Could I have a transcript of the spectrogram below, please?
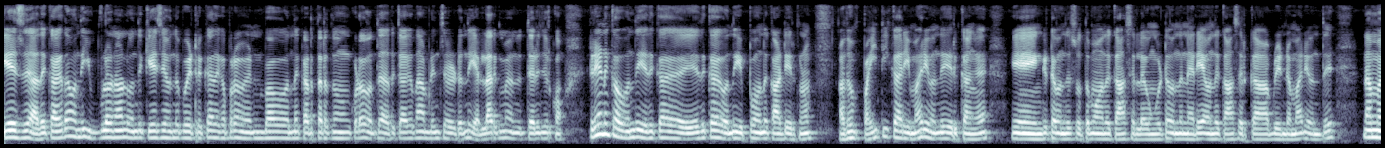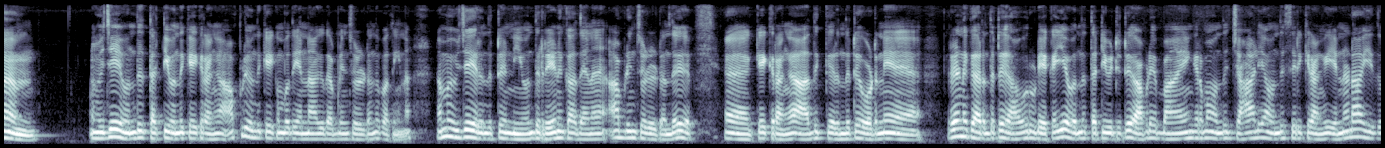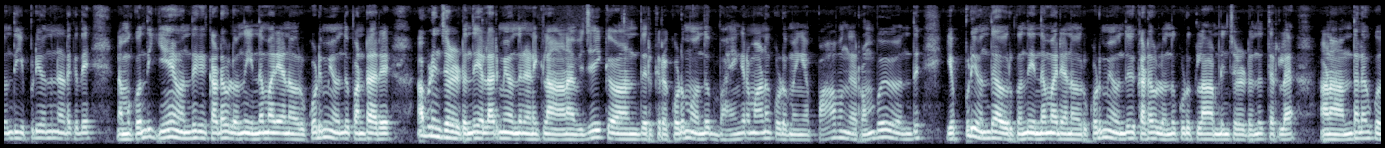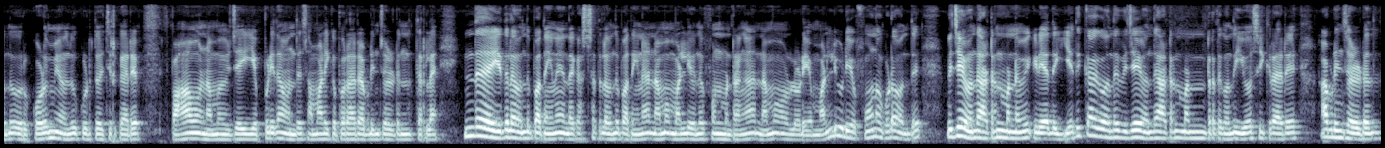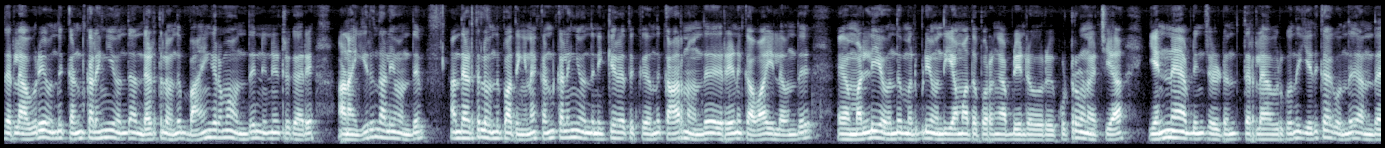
கேஸு அதுக்காக தான் வந்து இவ்வளோ நாள் வந்து கேஸே வந்து போயிட்டுருக்கு. அதுக்கப்புறம் வெண்பாவை வந்து கடத்துறதும் கூட வந்து அதுக்காக தான் அப்படின்னு சொல்லிட்டு வந்து எல்லாருக்குமே வந்து தெரிஞ்சிருக்கோம். ரேணுகா வந்து எதுக்காக எதுக்காக வந்து இப்போ வந்து காட்டியிருக்கணும்? அதுவும் பைத்தியக்காரி மாதிரி வந்து இருக்காங்க. எங்கிட்ட வந்து சுத்தமாக வந்து காசு இல்லை. உங்கள்கிட்ட வந்து நிறையா வந்து காசு இருக்கா அப்படின்ற மாதிரி வந்து நம்ம விஜய் வந்து தட்டி வந்து கேட்குறாங்க. அப்படி வந்து கேட்கும்போது என்ன ஆகுது அப்படின்னு சொல்லிட்டு வந்து பார்த்திங்கன்னா நம்ம விஜய் இருந்துட்டு நீ வந்து ரேணுகா தானே? அப்படின்னு சொல்லிட்டு வந்து கேட்குறாங்க. அதுக்கு இருந்துட்டு உடனே ரேணுகா இருந்துட்டு அவருடைய கையை வந்து தட்டி விட்டுட்டு அப்படியே பயங்கரமாக வந்து ஜாலியாக வந்து சிரிக்கிறாங்க. என்னடா இது வந்து இப்படி வந்து நடக்குது? நமக்கு வந்து ஏன் வந்து கடவுள் வந்து இந்த மாதிரியான ஒரு கொடுமையை வந்து பண்ணுறாரு அப்படின்னு சொல்லிட்டு வந்து எல்லாருமே வந்து நினைக்கலாம். ஆனால் விஜய்க்கு வந்திருக்கிற கொடுமை வந்து பயங்கரமான கொடுமைங்க. பாவங்க ரொம்பவே வந்து எப்படி வந்து அவருக்கு வந்து இந்த மாதிரியான ஒரு கொடுமையை வந்து கடவுள் வந்து கொடுக்கலாம் அப்படின்னு சொல்லிட்டு வந்து தெரில ஆனால் அந்தளவுக்கு வந்து ஒரு கொடுமையை வந்து கொடுத்து வச்சுருக்காரு. பாவம் நம்ம விஜய் எப்படி தான் வந்து சமாளிக்க போகிறாரு அப்படின்னு சொல்லிட்டு வந்து தெரில இந்த இதில் வந்து பார்த்திங்கன்னா இந்த கஷ்டத்தில் வந்து பார்த்திங்கன்னா நம்ம மல்லி வந்து ஃபோன் பண்ணுறாங்க நம்மளுடைய மல்லியுடைய ஃபோனை கூட வந்து விஜய் வந்து அட்டன் பண்ணவே கிடையாது. எதுக்காக வந்து விஜய் வந்து அட்டன் பண்ணுறதுக்கு வந்து யோசிக்கிறாரு அப்படின்னு சொல்லிட்டு வந்து தெரில அவரே வந்து கண் கலங்கி வந்து அந்த இடத்துல வந்து பயங்கரமாக வந்து நின்றுட்டுருக்காரு ஆனால் இருந்தாலையும் வந்து அந்த இடத்துல வந்து பார்த்திங்கன்னா கண் கலங்கி வந்து நிற்கிறதுக்கு வந்து காரணம் வந்து ரேணுகாவா? இல்லை வந்து மல்லியை வந்து மறுபடியும் வந்து ஏமாற்ற போகிறாங்க அப்படின்ற ஒரு குற்ற உணர்ச்சியாக என்ன அப்படின்னு சொல்லிட்டு வந்து தெரில அவருக்கு வந்து எதுக்காக வந்து அந்த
